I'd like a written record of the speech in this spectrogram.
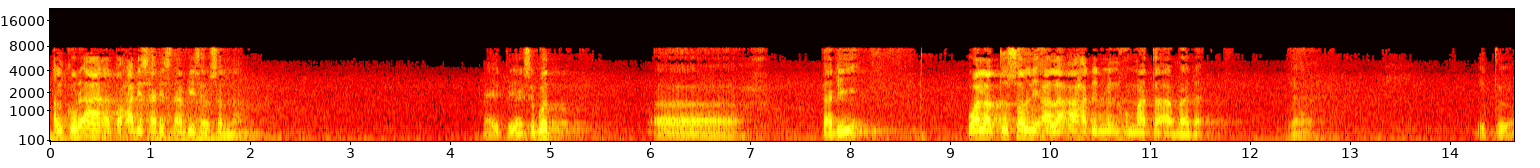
Al-Quran atau hadis-hadis Nabi SAW. Nah itu yang disebut uh, tadi wala tusalli ala ahadin minhum mata abada. Ya. Itu.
